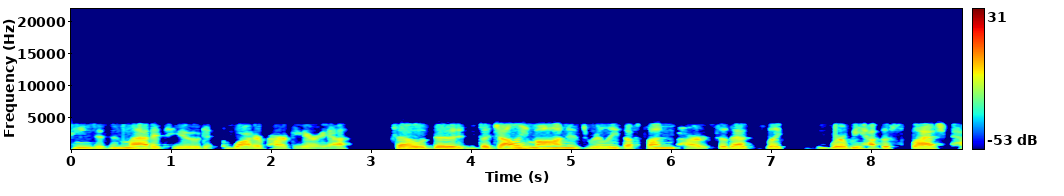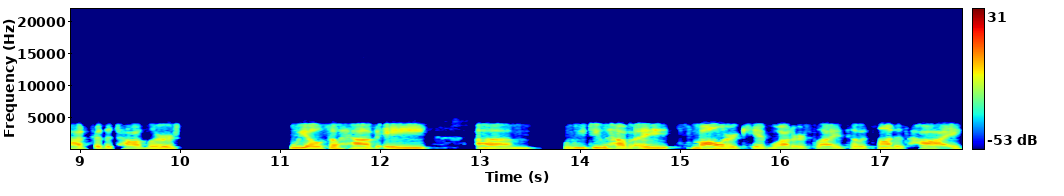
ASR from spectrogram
Changes in Latitude Water Park area. So the the Jolly Mon is really the fun part. So that's like where we have the splash pad for the toddlers. We also have a um, we do have a smaller kid water slide, so it's not as high,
